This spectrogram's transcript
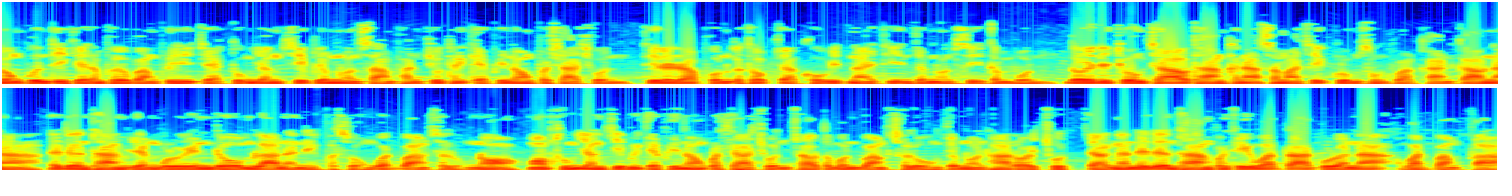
ลงพื้นที่เขตอำเภอบางพลีแจกถุงยังชีพจำนวน 3,000 ชุดให้แก่พี่น้องประชาชน ที่ได้รับผลกระทบจากโควิด -19 จำนวน 4 ตำบล โดยในช่วงเช้าทางคณะสมาชิกกลุ่มสมุทรปราการก้าวหน้าได้เดินทางยังบริเวณโดมลานอเนกประสงค์วัดบางฉลงนอกมอบถุงยังชีพให้แก่พี่น้องประชาชน ชาวตำบลบางฉลงจำนวน 500 ชุด จากนั้นได้เดินทางไปที่วัดราชบุรณะ วัดบางปลา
